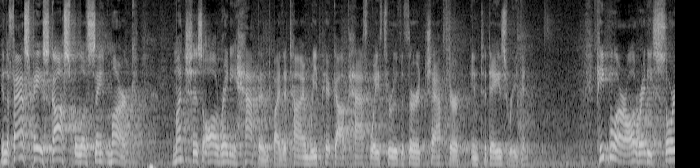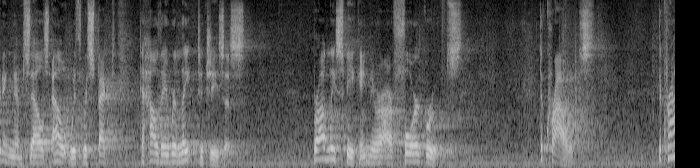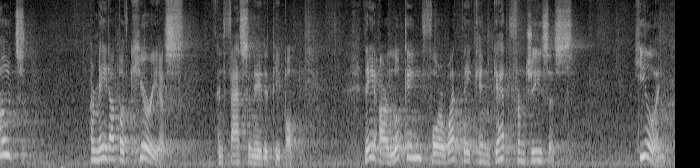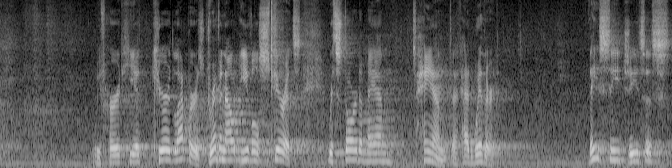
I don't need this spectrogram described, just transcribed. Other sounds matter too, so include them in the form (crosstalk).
In the fast paced Gospel of St. Mark, much has already happened by the time we pick up halfway through the third chapter in today's reading. People are already sorting themselves out with respect to how they relate to Jesus. Broadly speaking, there are four groups the crowds. The crowds are made up of curious and fascinated people. They are looking for what they can get from Jesus healing. We've heard he had cured lepers, driven out evil spirits, restored a man's hand that had withered. They see Jesus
